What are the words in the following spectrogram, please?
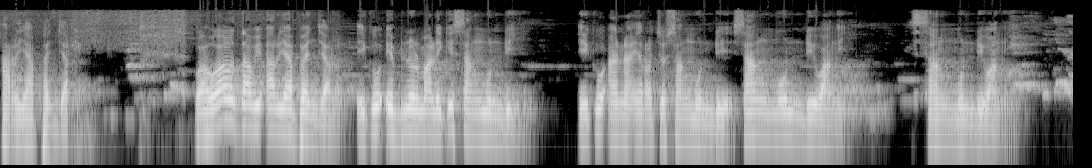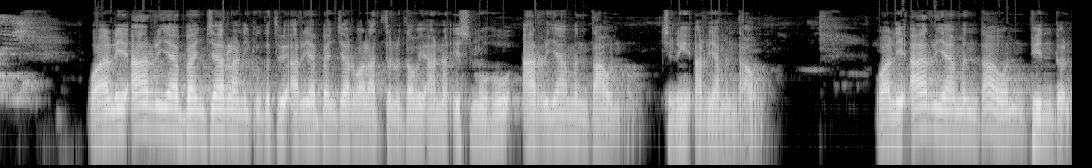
Arya Banjar. Wahwa utawi Arya Banjar iku Ibnul Maliki Sang Mundi. Iku anake raja Sang Mundi, Sang Mundi Wangi. Sang Mundi Wangi. Wali Arya Banjar lan iku kedue Arya Banjar walatun utawi anak ismuhu Arya Mentaun jenenge Arya Mentaun. Wali Arya Mentaun bintun.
